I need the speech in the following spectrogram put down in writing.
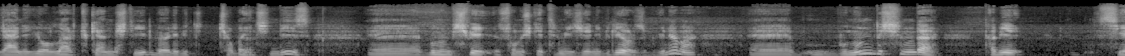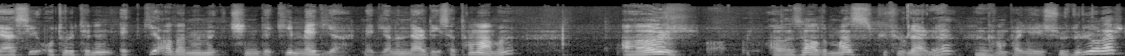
yani yollar tükenmiş değil. Böyle bir çaba içindeyiz. E, bunun hiçbir sonuç getirmeyeceğini biliyoruz bugün ama e, bunun dışında tabii siyasi otoritenin etki alanını içindeki medya, medyanın neredeyse tamamı ağır, ağza alınmaz küfürlerle evet. kampanyayı sürdürüyorlar.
